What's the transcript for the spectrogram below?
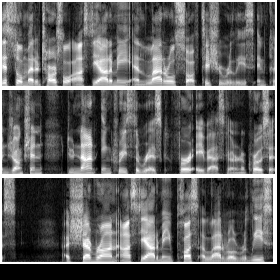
Distal metatarsal osteotomy and lateral soft tissue release in conjunction do not increase the risk for avascular necrosis. A chevron osteotomy plus a lateral release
